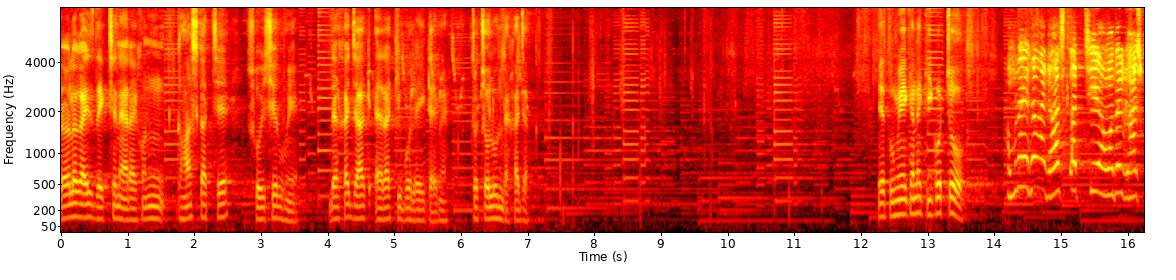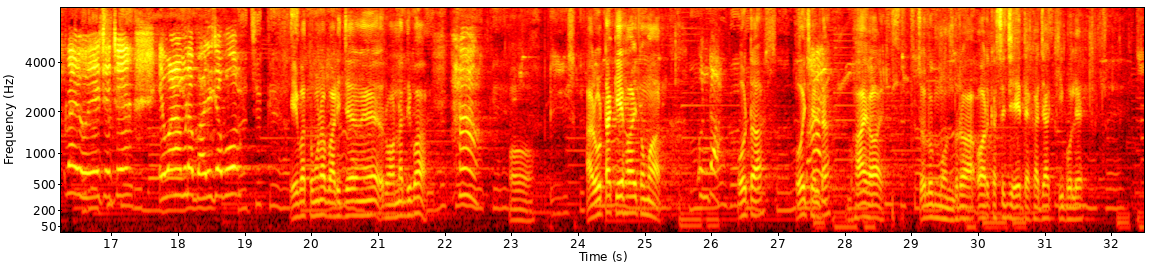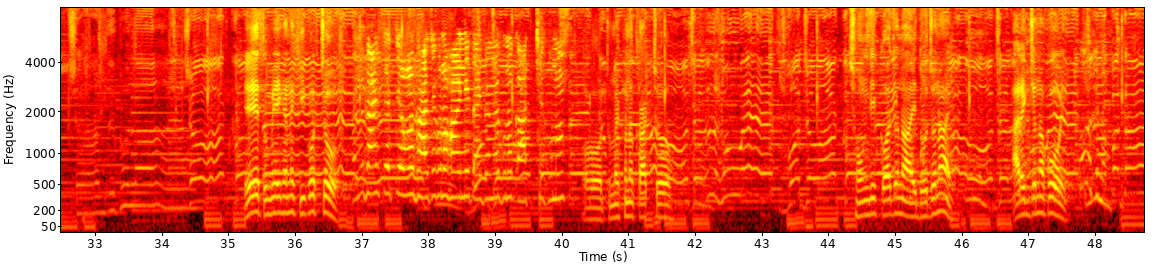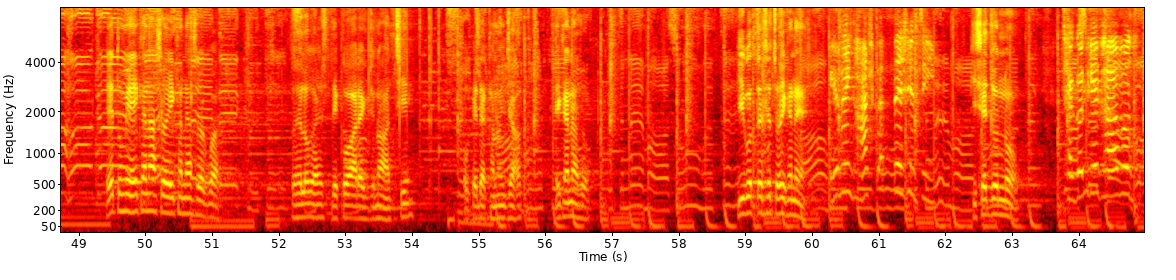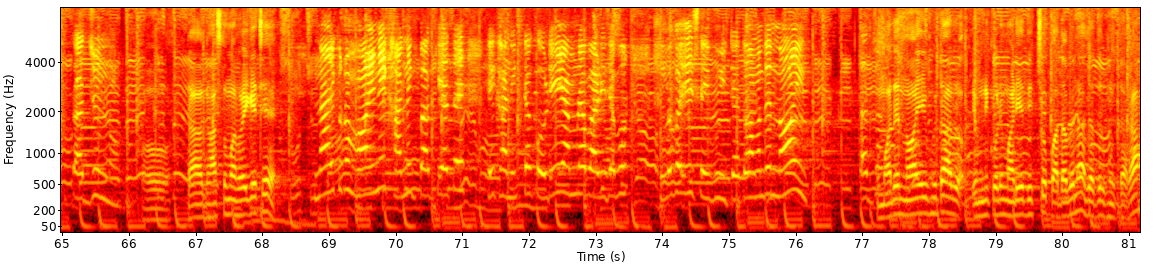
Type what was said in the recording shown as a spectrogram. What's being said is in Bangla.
তাহলে গাইজ দেখছেন এরা এখন ঘাস কাটছে সইষের ভুঁয়ে। দেখা যাক এরা কি বলে এই টাইমে তো চলুন দেখা যাক। এ তুমি এখানে কি করছ? আমরা এখানে ঘাস কাটছি আমাদের ঘাস প্রায় হয়ে এসেছে। এবার আমরা বাড়ি যাব। এবার তোমরা জন্য রওনা দিবা? হ্যাঁ। ও। আর ওটা কে হয় তোমার? ওটা। ওই ছেলেটা। ভাই হয়। চলুন বন্ধুরা ওর কাছে যেয়ে দেখা যাক কি বলে। এ তুমি এখানে কি করছ? আমি ঘাস কাটছি আমার ঘাস এখনও হয়নি তাই জন্য কোনো কাটছে কোনো। ও তুমি এখনও কাটছো? সঙ্গী কজন আয়? দুজন আয় আরেকজন কই? এ তুমি এইখানে আসো এইখানে আসো একবার। তো হ্যালো গাইস দেখো আরেকজন আছি। ওকে দেখানোই যাক। এখানে আসো। কি করতে এসেছ এখানে? এখানে ঘাস কাটতে এসেছি। কিসের জন্য? ছাগলকে খাওয়াবো তার জন্য। ও তা ঘাস তোমার হয়ে গেছে? না এখনও হয়নি। খানিক বাকি আছে। এই খানিকটা করেই আমরা বাড়ি যাব। হলো ভাই সেই বইটা তো আমাদের নয়। তোমাদের নয় এই ভুঁইটা আর এমনি করে মারিয়ে দিচ্ছ পাদাবে না যাদের ভুঁইটারা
